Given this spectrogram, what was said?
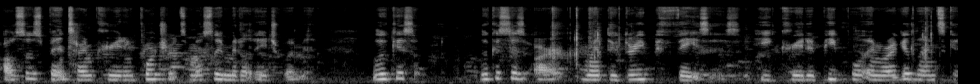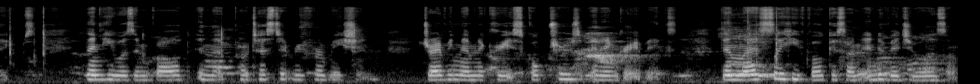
also spent time creating portraits, mostly middle-aged women. Lucas Lucas's art went through three phases. He created people and rugged landscapes. Then he was involved in the Protestant Reformation, driving them to create sculptures and engravings. Then lastly he focused on individualism.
